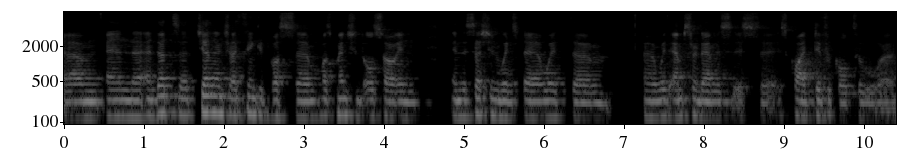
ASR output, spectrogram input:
um, and uh, and that uh, challenge, I think it was uh, was mentioned also in in the session with with um, with Amsterdam is is is quite difficult to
